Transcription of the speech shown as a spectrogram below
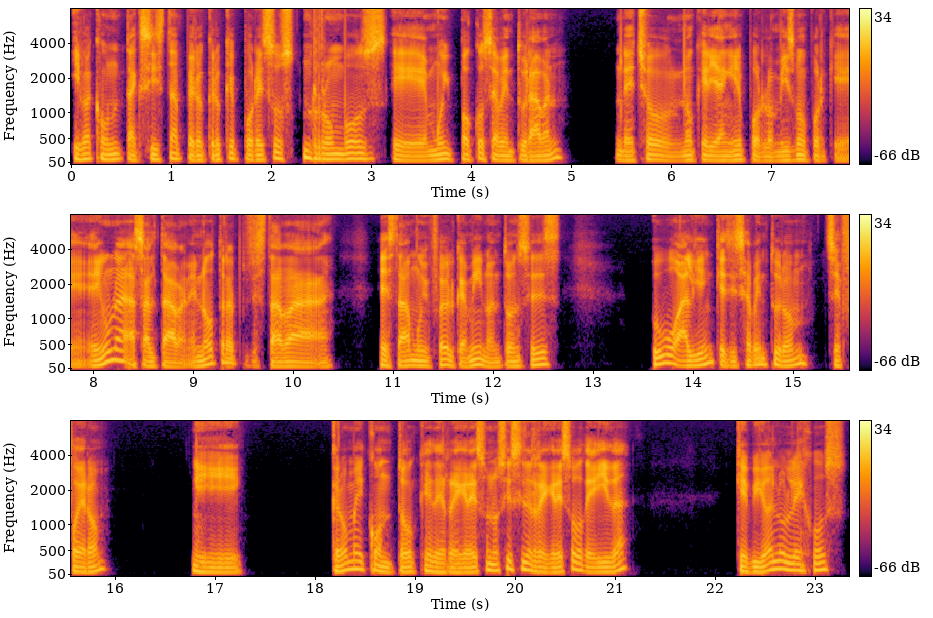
Iba con un taxista, pero creo que por esos rumbos eh, muy pocos se aventuraban. De hecho, no querían ir por lo mismo, porque en una asaltaban, en otra pues estaba, estaba muy feo el camino. Entonces, hubo alguien que sí se aventuró, se fueron y creo me contó que de regreso, no sé si de regreso o de ida, que vio a lo lejos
